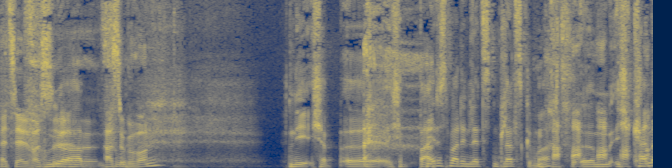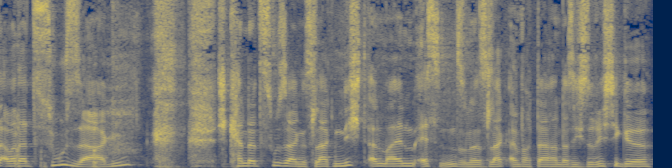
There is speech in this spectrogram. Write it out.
erzähl, was früher äh, hab- hast du gewonnen? Nee, ich habe äh, ich hab beides mal den letzten Platz gemacht. ähm, ich kann aber dazu sagen, ich kann dazu sagen, es lag nicht an meinem Essen, sondern es lag einfach daran, dass ich so richtige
